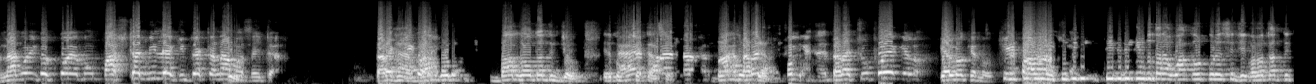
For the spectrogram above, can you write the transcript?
নাগরিক ঐক্য এবং পাঁচটা মিলে কিন্তু একটা নাম আছে এটা। তারা কি হ্যাঁ বাম গণতান্ত্রিক জোট এরকম হ্যাঁ, একটা আছে। তারা- চুপ হয়ে- গেল গেল কেন? কি পাওয়ার কিন্তু তারা ওয়াক আউট করেছে যে গণতান্ত্রিক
